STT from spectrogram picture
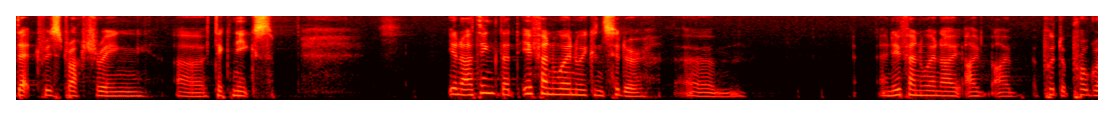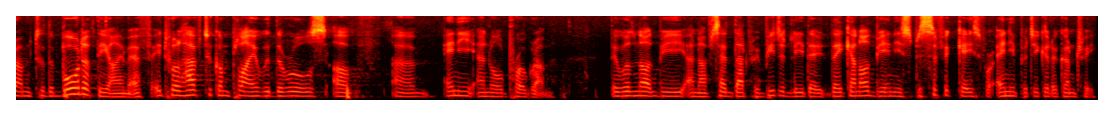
debt restructuring, uh, techniques. You know, I think that if and when we consider, um, and if and when I, I, I, put a program to the board of the IMF, it will have to comply with the rules of um, any and all program. There will not be, and I've said that repeatedly, there, there cannot be any specific case for any particular country.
